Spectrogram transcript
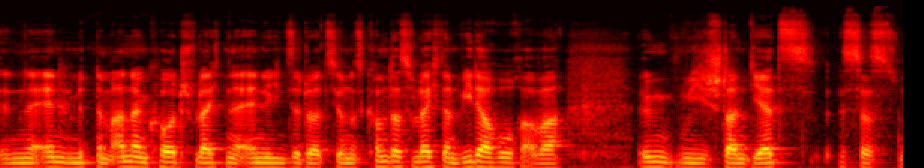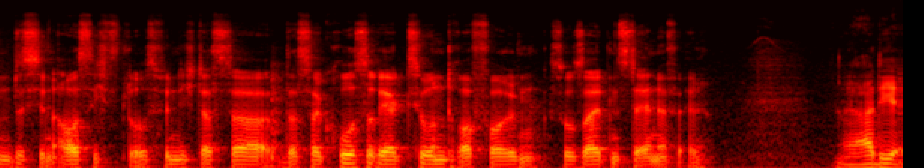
mit einem anderen Coach vielleicht in einer ähnlichen Situation ist, kommt das vielleicht dann wieder hoch, aber irgendwie Stand jetzt ist das ein bisschen aussichtslos, finde ich, dass da, dass da große Reaktionen drauf folgen, so seitens der NFL. Ja, die,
